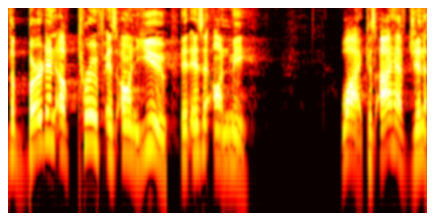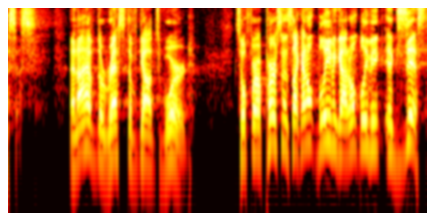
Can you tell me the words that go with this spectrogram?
the burden of proof is on you, it isn't on me. Why? Because I have Genesis, and I have the rest of God's Word. So for a person that's like, I don't believe in God, I don't believe He exists,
